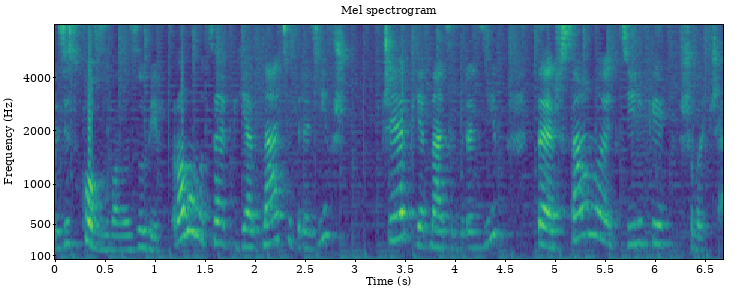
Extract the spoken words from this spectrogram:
зісковзували зубів. Робимо це 15 разів, ще 15 разів, те ж саме, тільки швидше.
